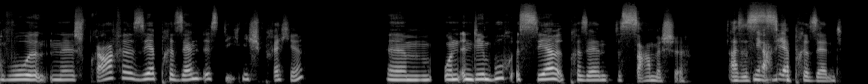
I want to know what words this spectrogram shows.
wo 'ne Sprache sehr präsent ist, die ich nicht spreche. Ähm, und in dem Buch ist sehr präsent das Samische. Also, es ist Ja. sehr präsent.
